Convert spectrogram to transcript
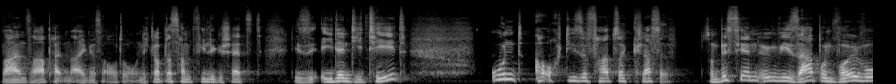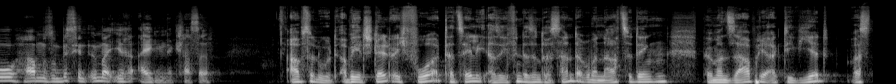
war ein Saab halt ein eigenes Auto. Und ich glaube, das haben viele geschätzt. Diese Identität und auch diese Fahrzeugklasse. So ein bisschen irgendwie Saab und Volvo haben so ein bisschen immer ihre eigene Klasse. Absolut. Aber jetzt stellt euch vor, tatsächlich, also ich finde das interessant, darüber nachzudenken, wenn man Saab reaktiviert, was,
